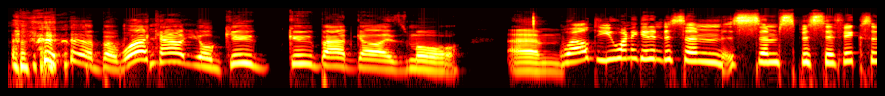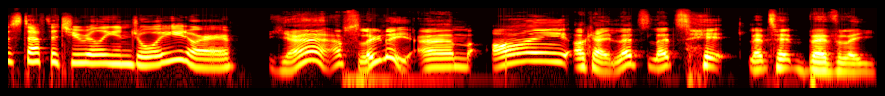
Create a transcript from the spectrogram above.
but work out your goo goo bad guys more um well, do you want to get into some some specifics of stuff that you really enjoyed, or Yeah, absolutely. Um, I okay. Let's let's hit let's hit Beverly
